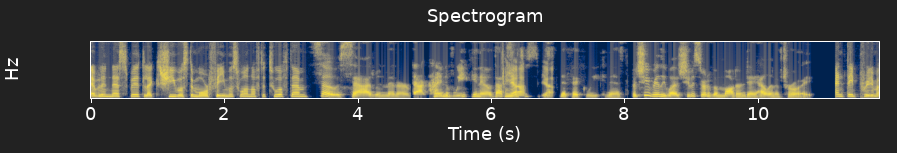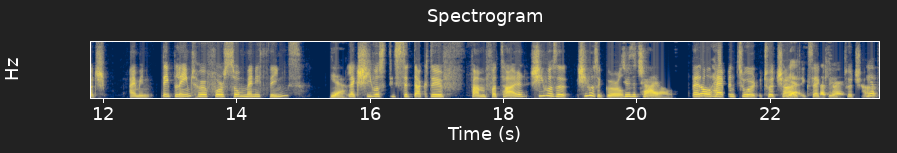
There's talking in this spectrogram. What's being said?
evelyn nesbit like she was the more famous one of the two of them So sad when men are that kind of weak, you know, that's Yeah, such a yeah. specific weakness. But she really was. She was sort of a modern day Helen of Troy. and they pretty much i mean they blamed her for so many things Yeah. like she was this seductive femme fatale she was a she was a girl She was a child. That all happened to a to a child Yes, exactly right. to a child Yep.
